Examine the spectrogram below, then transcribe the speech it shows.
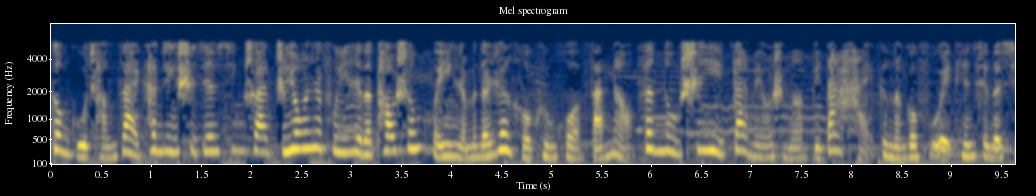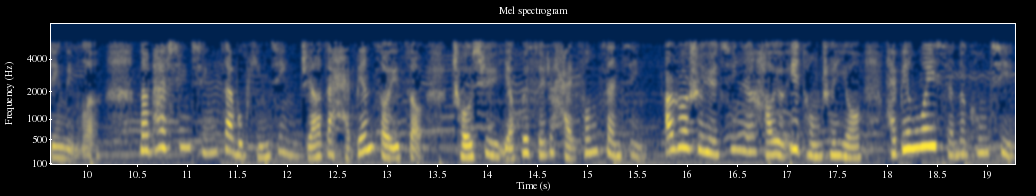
亘古常在，看尽世间兴衰，只用日复一日的涛声回应人们的任何困惑、烦恼、愤怒、失意。再没有什么比大海更能够抚慰天蝎的心灵了。哪怕心情再不平静，只要在海边走一走，愁绪也会随着海风散尽。而若是与亲人好友一同春游，海边微咸的空气、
